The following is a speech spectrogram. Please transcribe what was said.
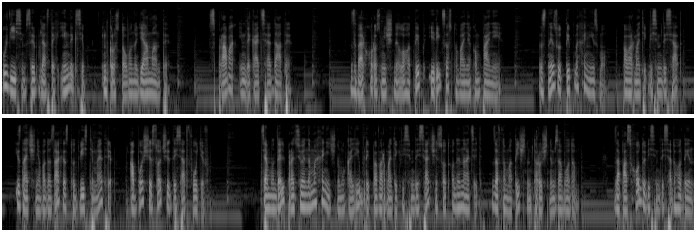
У 8 сріблястих індексів інкрустовано діаманти. Справа індикація дати. Зверху розміщений логотип і рік заснування компанії. Знизу тип механізму PowerMatic 80 і значення водозахисту 200 метрів або 660 футів. Ця модель працює на механічному калібрі PowerMatic 80 611 з автоматичним та ручним заводом. Запас ходу 80 годин,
